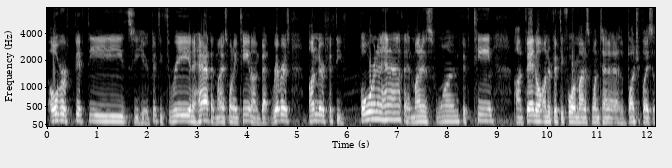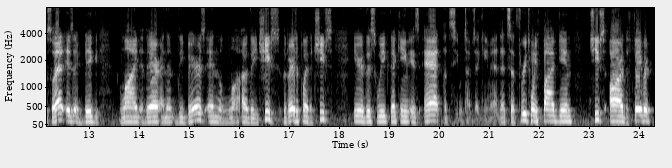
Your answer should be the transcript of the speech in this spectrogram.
Over 50, let's see here, 53 and a half at minus 118 on Bet Rivers. Under 54 and a half at minus 115 on FanDuel. Under 54, minus 110 at a bunch of places. So that is a big line there. And then the Bears and the uh, the Chiefs. The Bears are playing the Chiefs here this week. That game is at, let's see, what time's that game at? That's a 325 game. Chiefs are the favorite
